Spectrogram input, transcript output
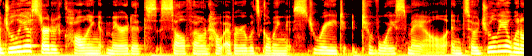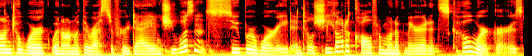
Julia started calling Meredith's cell phone, however, it was going straight to voicemail. And so Julia went on to work, went on with the rest of her day, and she wasn't super worried until she got a call from one of Meredith's coworkers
